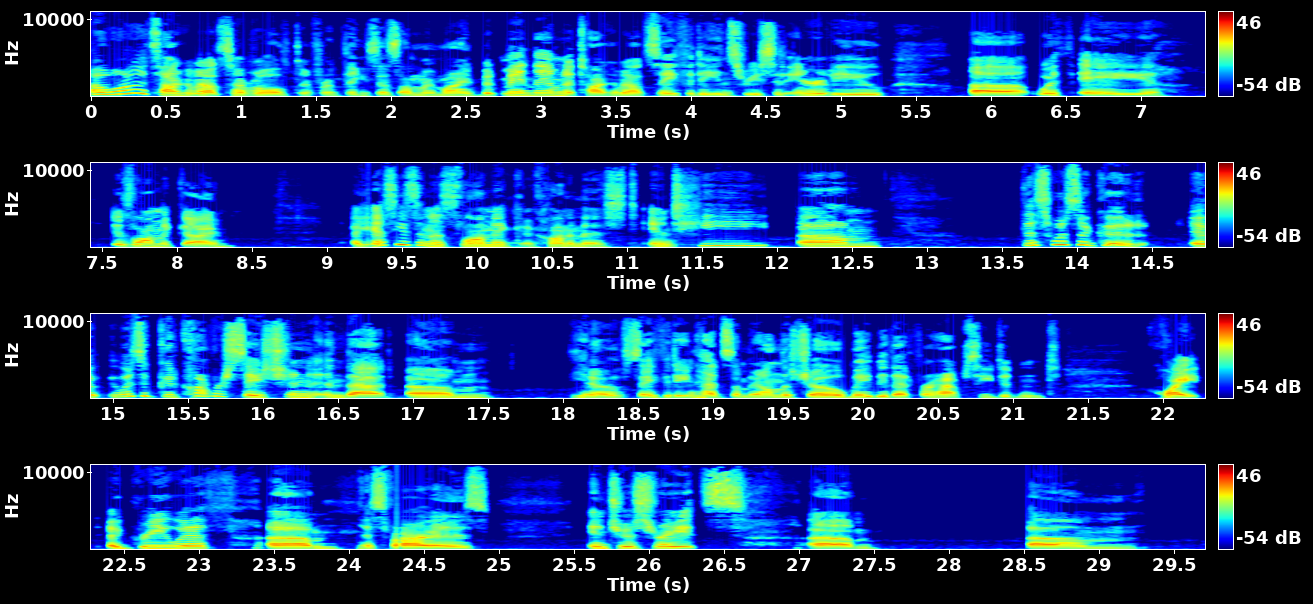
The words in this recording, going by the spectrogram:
I want to talk about several different things that's on my mind, but mainly I'm going to talk about Saifedean's recent interview uh, with a Islamic guy. I guess he's an Islamic economist, and he um, this was a good it, it was a good conversation in that um, you know Saifedean had somebody on the show maybe that perhaps he didn't quite agree with um, as far as interest rates um, um,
